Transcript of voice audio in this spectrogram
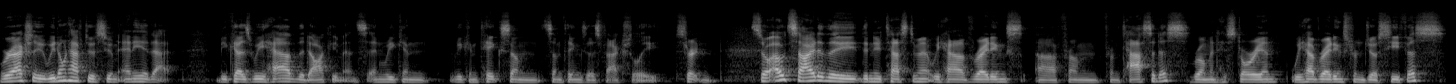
We're actually, we don't have to assume any of that because we have the documents and we can we can take some some things as factually certain. So outside of the the New Testament, we have writings uh, from from Tacitus, Roman historian. We have writings from Josephus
